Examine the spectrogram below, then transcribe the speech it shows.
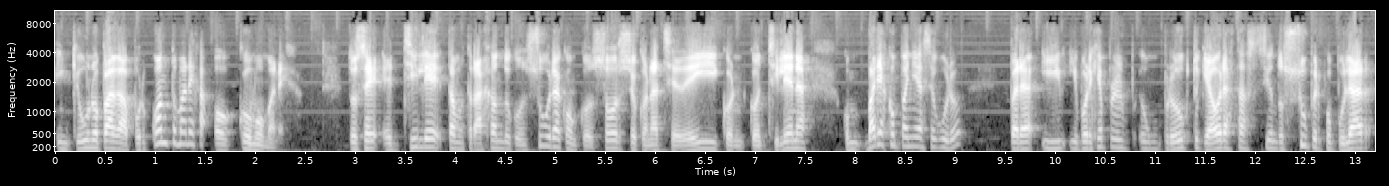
en que uno paga por cuánto maneja o cómo maneja. Entonces, en Chile estamos trabajando con Sura, con Consorcio, con HDI, con, Chilena, con varias compañías de seguro. Para, y, por ejemplo, un producto que ahora está siendo súper popular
